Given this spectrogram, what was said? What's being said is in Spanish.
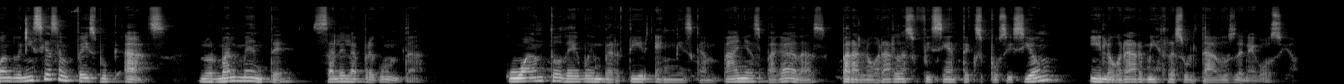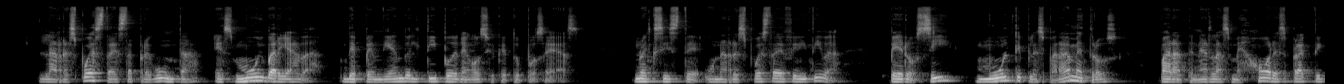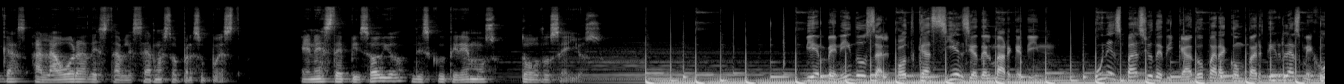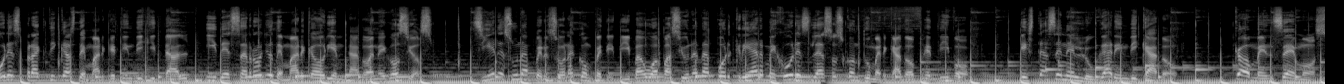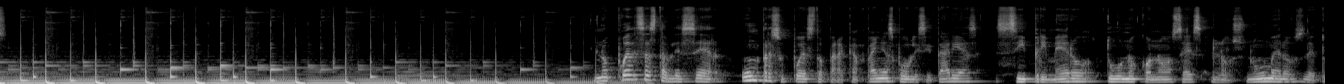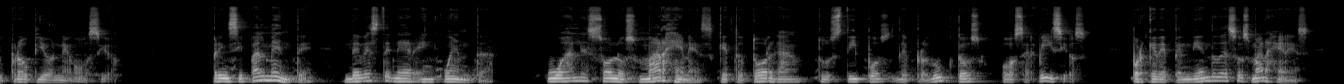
Cuando inicias en Facebook Ads, normalmente sale la pregunta, ¿cuánto debo invertir en mis campañas pagadas para lograr la suficiente exposición y lograr mis resultados de negocio? La respuesta a esta pregunta es muy variada dependiendo del tipo de negocio que tú poseas. No existe una respuesta definitiva, pero sí múltiples parámetros para tener las mejores prácticas a la hora de establecer nuestro presupuesto. En este episodio discutiremos todos ellos. Bienvenidos al podcast Ciencia del Marketing, un espacio dedicado para compartir las mejores prácticas de marketing digital y desarrollo de marca orientado a negocios. Si eres una persona competitiva o apasionada por crear mejores lazos con tu mercado objetivo, estás en el lugar indicado. Comencemos. No puedes establecer un presupuesto para campañas publicitarias si primero tú no conoces los números de tu propio negocio. Principalmente debes tener en cuenta cuáles son los márgenes que te otorgan tus tipos de productos o servicios, porque dependiendo de esos márgenes,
